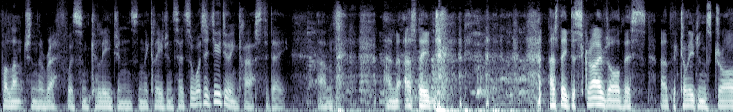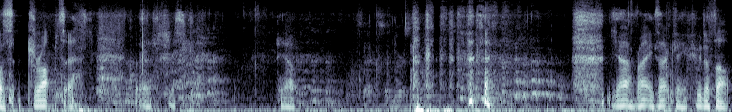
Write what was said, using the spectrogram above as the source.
for lunch in the ref with some collegians, and the collegian said, "So, what did you do in class today?" Um, and as they as they described all this, uh, the collegians' jaws dropped. Uh, uh, just, yeah. yeah, right, exactly. Who'd have thought?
